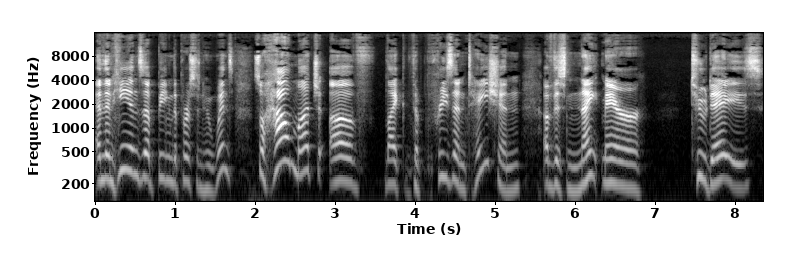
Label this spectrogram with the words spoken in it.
and then he ends up being the person who wins. So how much of like the presentation of this nightmare two days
